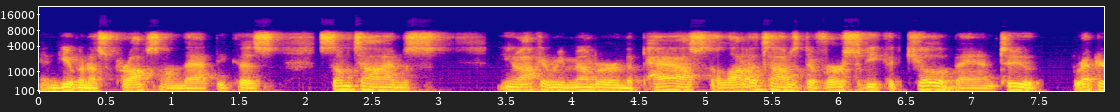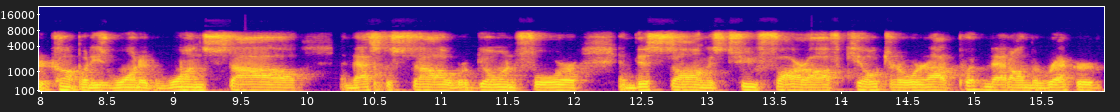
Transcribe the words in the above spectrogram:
and giving us props on that because sometimes you know, I can remember in the past, a lot of times diversity could kill a band too record companies wanted one style and that's the style we're going for. And this song is too far off kilter. We're not putting that on the record.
